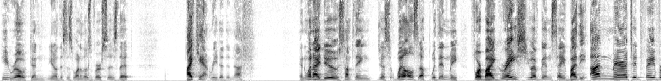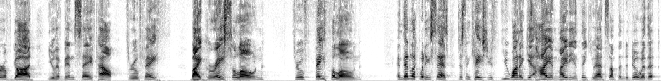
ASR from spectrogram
He wrote, and you know, this is one of those verses that I can't read it enough. And when I do, something just wells up within me. For by grace you have been saved. By the unmerited favor of God, you have been saved. How? Through faith. By grace alone, through faith alone. And then look what he says, just in case you, you want to get high and mighty and think you had something to do with it.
